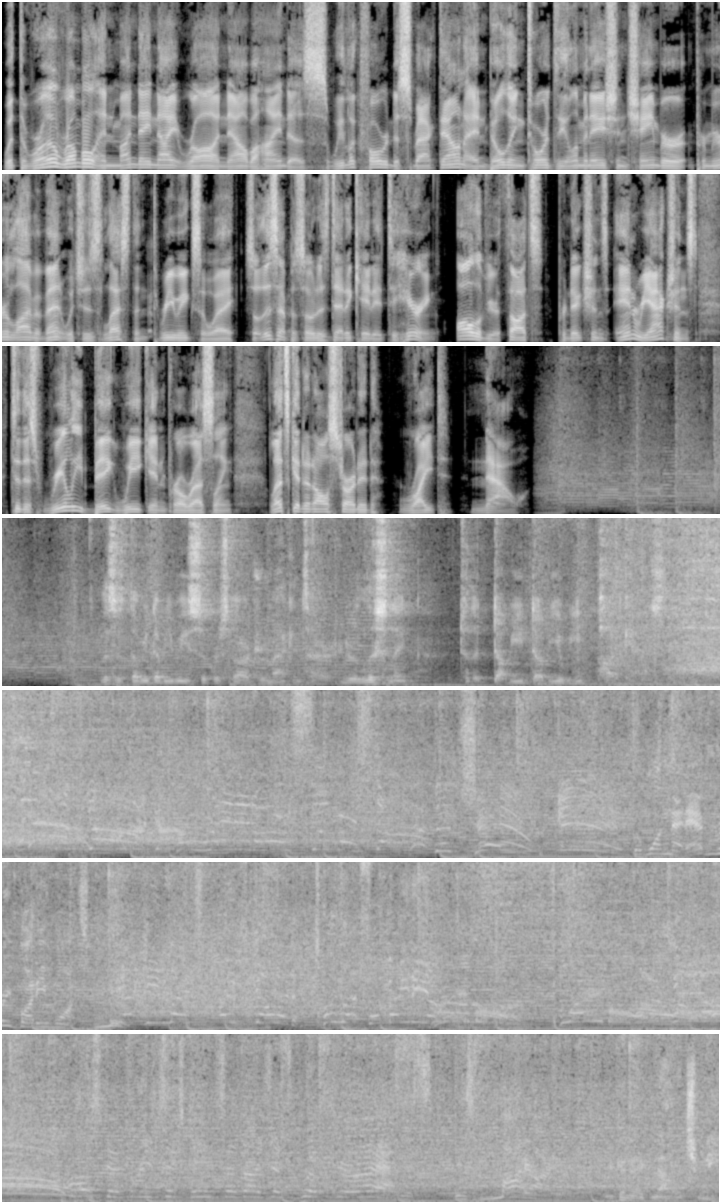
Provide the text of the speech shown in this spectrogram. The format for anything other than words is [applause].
With the Royal Rumble and Monday Night Raw now behind us, we look forward to SmackDown and building towards the Elimination Chamber Premier Live event, which is less than three weeks away. So, this episode is dedicated to hearing all of your thoughts, predictions, and reactions to this really big week in pro wrestling. Let's get it all started right now. This is WWE superstar Drew McIntyre, and you're listening to the WWE Podcast. One that everybody wants, me. Becky Lynch is going to WrestleMania. Claymore! Claymore! Austin 316 says I just whipped your ass. This is my iron. You're going to acknowledge me.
